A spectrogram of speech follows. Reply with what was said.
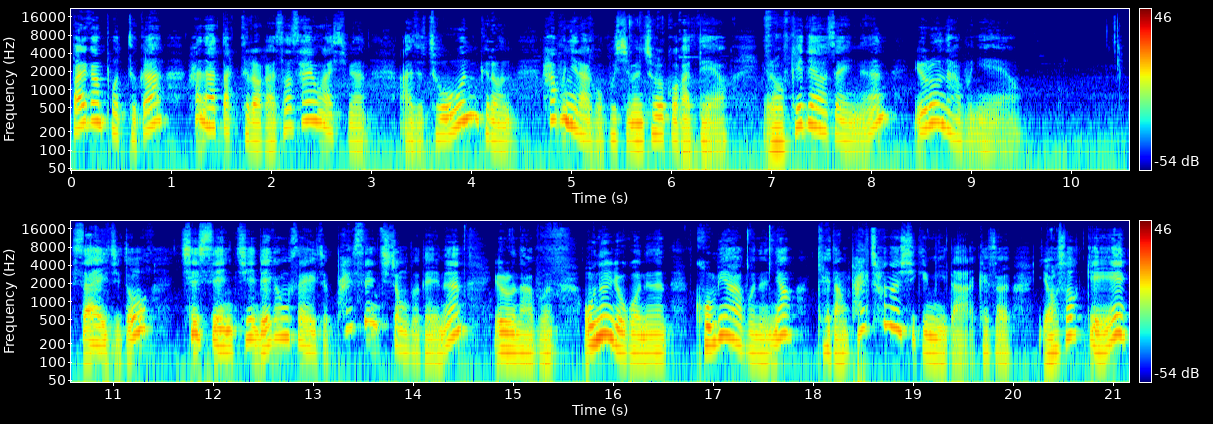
빨간 포트가 하나 딱 들어가서 사용하시면 아주 좋은 그런 화분이라고 보시면 좋을 것 같아요. 이렇게 되어져 있는 이런 화분이에요. 사이즈도 7cm, 내경 사이즈 8cm 정도 되는 이런 화분. 오늘 요거는 고미 화분은요, 개당 8,000원씩입니다. 그래서 6개에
